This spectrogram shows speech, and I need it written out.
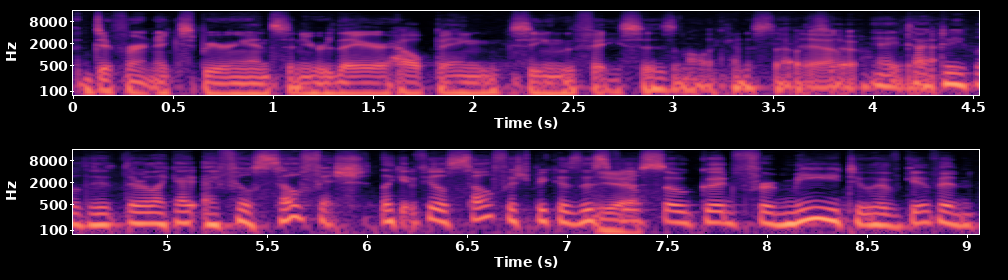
a different experience, and you're there helping, seeing the faces and all that kind of stuff. Yeah. So Yeah, I talk to people. They're, they're like, I, I feel selfish. Like it feels selfish because this feels so good for me to have given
